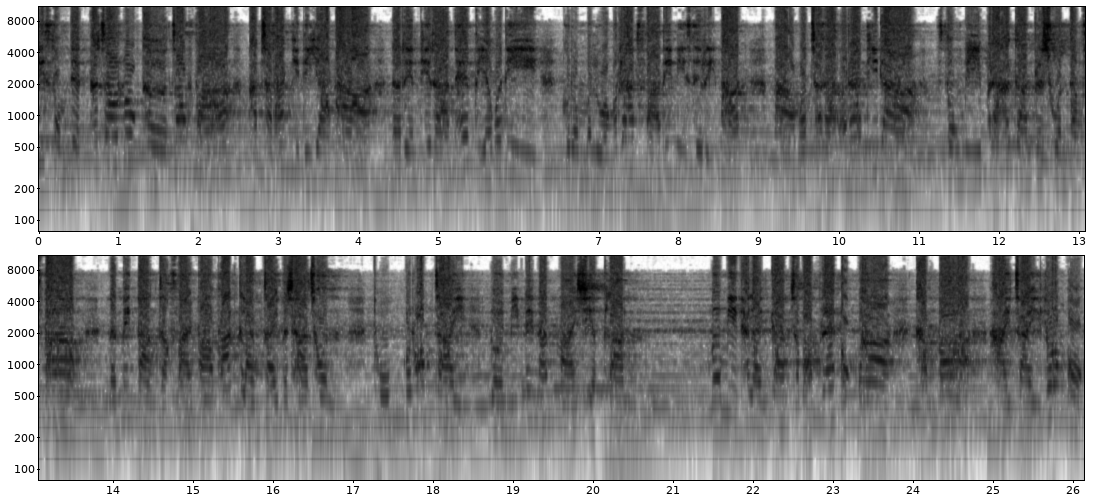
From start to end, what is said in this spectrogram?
ที่สมเด็จพระเจ้าลูกเธอเจ้าฟ้า พัชรกิติยาภานเรนทิราเทพยวดี กรมหลวงราชสาธินีสิริพัฒน์มหาวัชรราชธิดา ทรงมีพระอาการประชวรดังทราบนั้นไม่ต่างจากสายฟ้าฟาดกลางใจประชาชน ทุกร่วมใจโดยมิได้นัดหมายเฉียบพลัน เมื่อมีแถลงการฉบับแรกออกมาคำว่า หายใจโล่งอก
